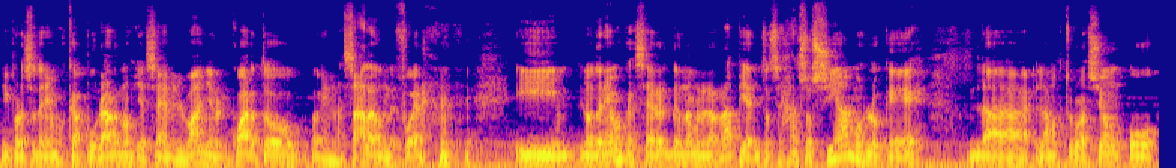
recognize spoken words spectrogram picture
y por eso teníamos que apurarnos, ya sea en el baño, en el cuarto, en la sala, donde fuera, y lo teníamos que hacer de una manera rápida. Entonces asociamos lo que es la, masturbación o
